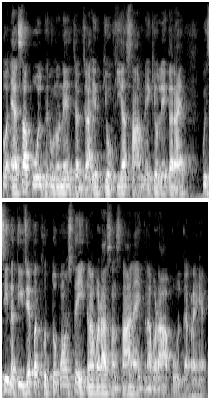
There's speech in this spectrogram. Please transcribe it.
तो ऐसा पोल फिर उन्होंने जग ज़ाहिर क्यों किया? सामने क्यों लेकर आए? किसी नतीजे पर खुद तो पहुँचते, इतना बड़ा संस्थान है, इतना बड़ा आप पोल कर रहे हैं।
